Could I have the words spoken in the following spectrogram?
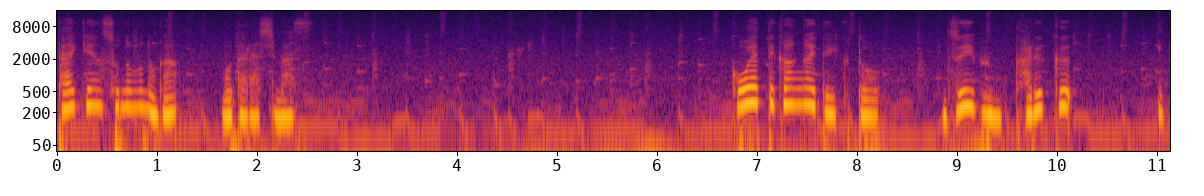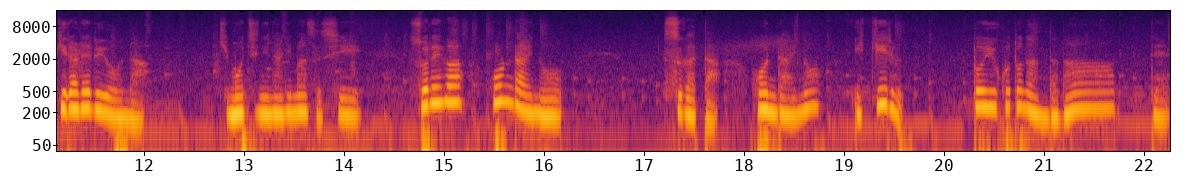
体験そのものがもたらします。こうやって考えていくと随分軽く生きられるような気持ちになりますしそれが本来の姿本来の生きるということなんだなって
